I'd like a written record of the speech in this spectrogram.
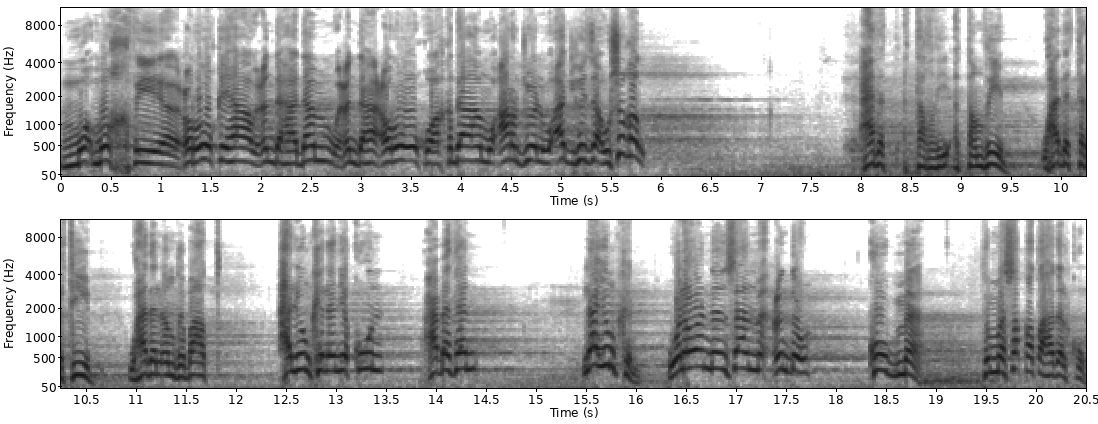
مخ في عروقها وعندها دم وعندها عروق وأقدام وأرجل وأجهزة وشغل. هذا التنظيم وهذا الترتيب وهذا الانضباط. هل يمكن أن يكون عبثا؟ لا يمكن. ولو أن إنسان عنده كوب ماء ثم سقط هذا الكوب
